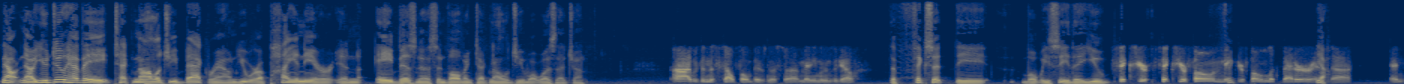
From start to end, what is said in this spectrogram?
Now now you do have a technology background. You were a pioneer in a business involving technology. What was that, John? I was in the cell phone business uh, many moons ago. The fix it the what we see the you Fix your fix your phone, make your phone look better, and Yeah. uh, and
